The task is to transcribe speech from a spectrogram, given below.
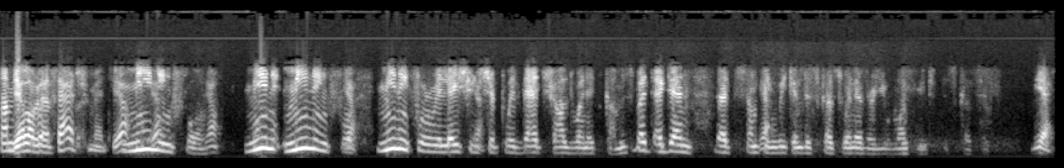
some sort of attachment, yeah. meaningful. Yeah. Mean, meaningful, yeah. meaningful relationship with that child when it comes. But again, that's something we can discuss whenever you want me to discuss it. Yes,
